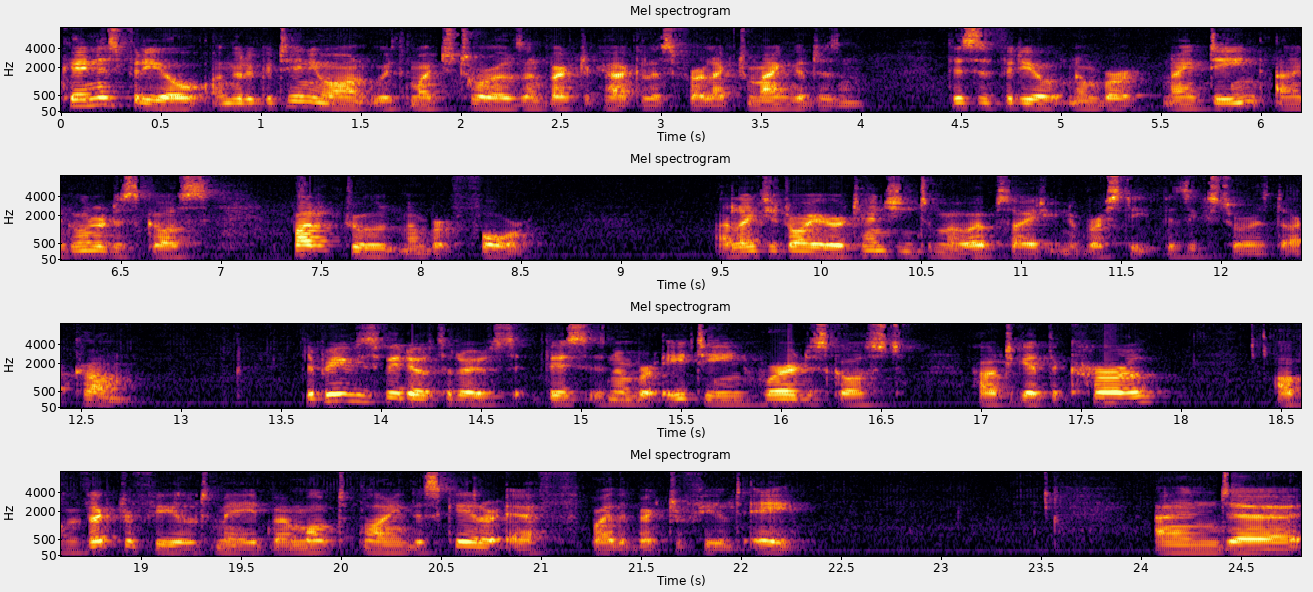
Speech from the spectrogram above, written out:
Okay, in this video I'm going to continue on with my tutorials on vector calculus for electromagnetism. This is video number 19 and I'm going to discuss product rule number 4. I'd like to draw your attention to my website universityphysicstutorials.com. The previous video to this is number 18 where I discussed how to get the curl of a vector field made by multiplying the scalar f by the vector field A. And uh,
